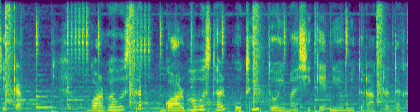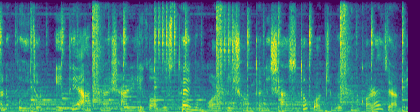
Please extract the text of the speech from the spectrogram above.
চেক আপ গর্ভাবস্থা, গর্ভাবস্থার প্রতি ত্রৈমাসিকে নিয়মিত ডাক্তার দেখানো প্রয়োজন। এতে আপনার শারীরিক অবস্থা এবং গর্ভের সন্তানের স্বাস্থ্য পর্যবেক্ষণ করা যাবে।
